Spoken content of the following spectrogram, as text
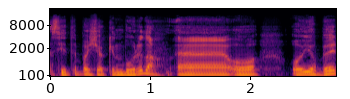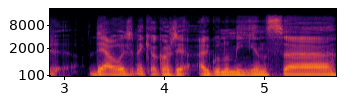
sitter på kjøkkenbordet da, eh, og, og jobber, det er jo liksom ikke kanskje ergonomiens eh,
